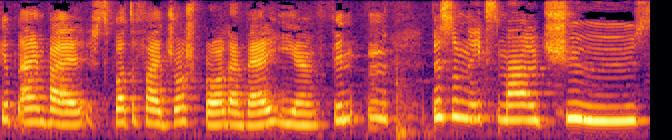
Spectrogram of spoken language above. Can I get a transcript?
Gebt ein bei Spotify Josh Brawl, dann werdet ihr ihn finden. Bis zum nächsten Mal. Tschüss.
